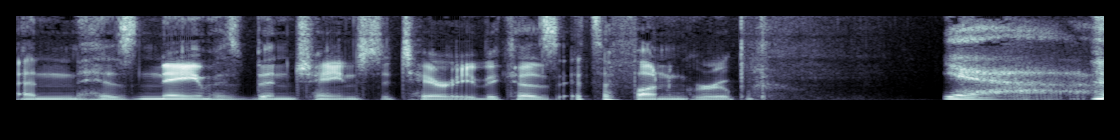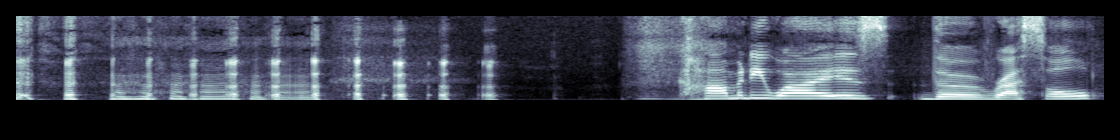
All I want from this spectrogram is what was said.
and his name has been changed to Terry because it's a fun group. Yeah. Comedy wise, the wrestle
